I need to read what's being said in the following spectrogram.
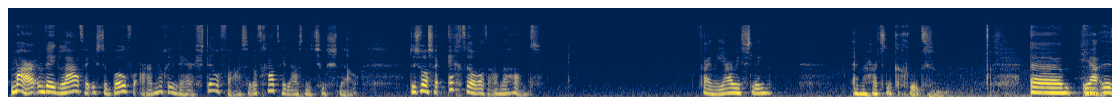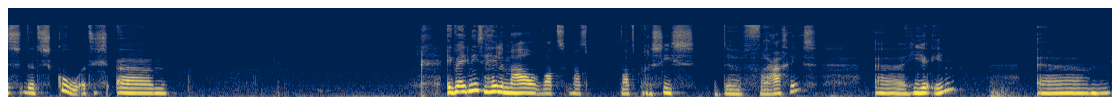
Maar een week later is de bovenarm nog in de herstelfase. Dat gaat helaas niet zo snel. Dus was er echt wel wat aan de hand. Fijne jaarwisseling en een hartelijke groet. Um, ja, dat is, dat is cool. Het is. Um, ik weet niet helemaal wat, wat, wat precies de vraag is uh, hierin. Um,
